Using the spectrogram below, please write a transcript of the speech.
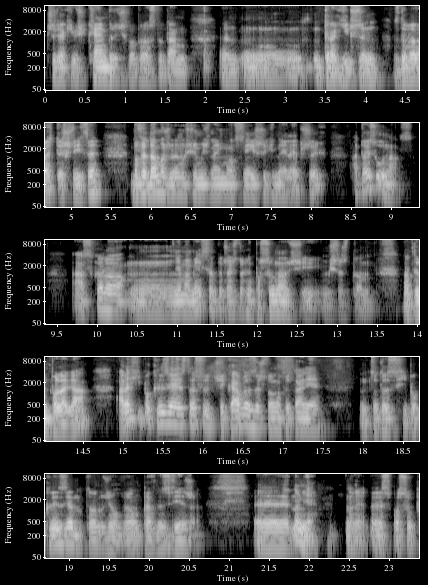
czy w jakimś Cambridge po prostu tam um, tragicznym zdobywać te szlify, bo wiadomo, że my musimy mieć najmocniejszych i najlepszych, a to jest u nas. A skoro um, nie ma miejsca, to trzeba się trochę posunąć i myślę, że to na tym polega. Ale hipokryzja jest też ciekawe, zresztą na pytanie, co to jest hipokryzja, no to ludzie mówią pewne zwierzę. E, no nie, no nie, to jest sposób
